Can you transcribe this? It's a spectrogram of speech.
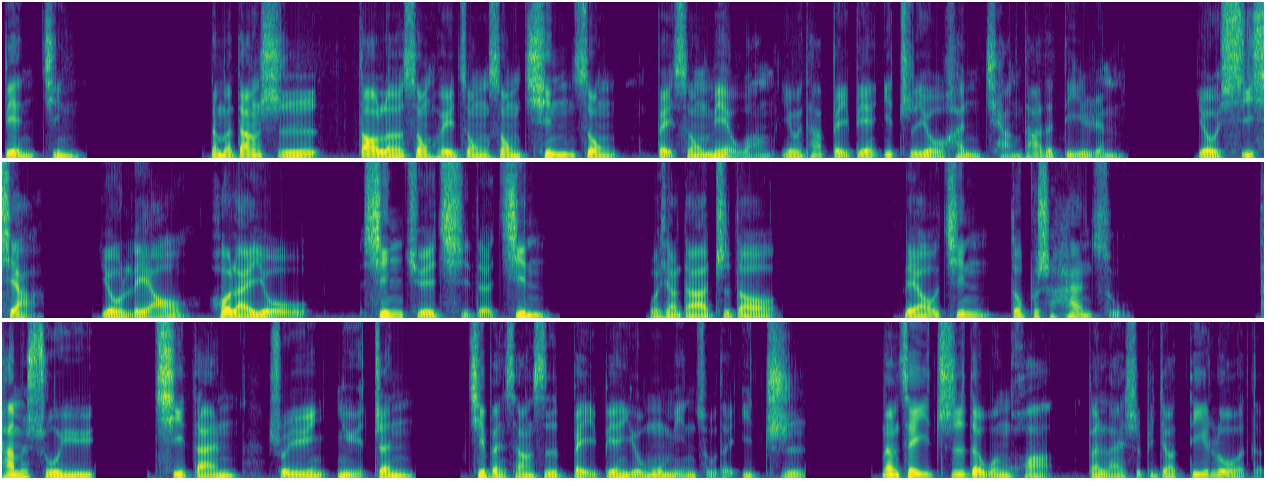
汴京。那么当时到了宋徽宗、宋钦宗，北宋灭亡，因为它北边一直有很强大的敌人，有西夏，有辽，后来有新崛起的金。我想大家知道，辽金都不是汉族。他们属于契丹，属于女真，基本上是北边游牧民族的一支。那这一支的文化本来是比较低落的，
